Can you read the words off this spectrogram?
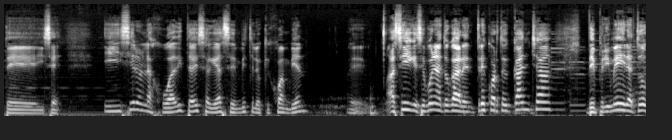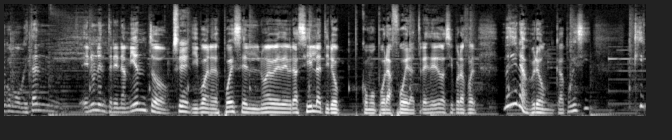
T y hicieron la jugadita esa que hacen, ¿viste? Los que juegan bien. Eh, así que se ponen a tocar en tres cuartos de cancha, de primera, todo como que están en un entrenamiento. Sí. Y bueno, después el 9 de Brasil la tiró como por afuera, tres dedos así por afuera. Me dio una bronca, porque sí, que,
